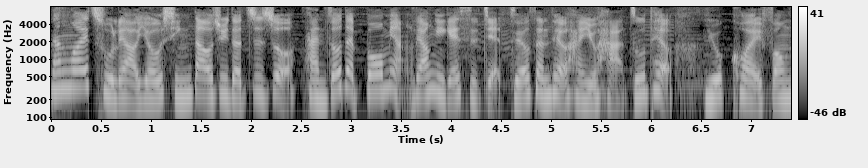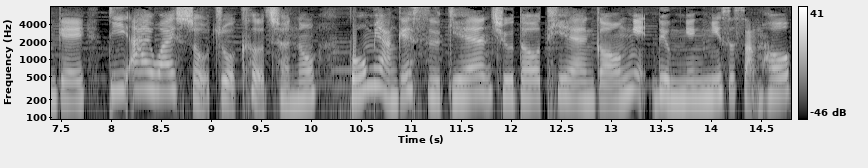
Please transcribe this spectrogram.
另外，除了游行道具的制作，还做的报名两年的时间，只有上头还有下组头有可以风格 DIY 手作课程哦。报名嘅时间就到天公日六月二十三号，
